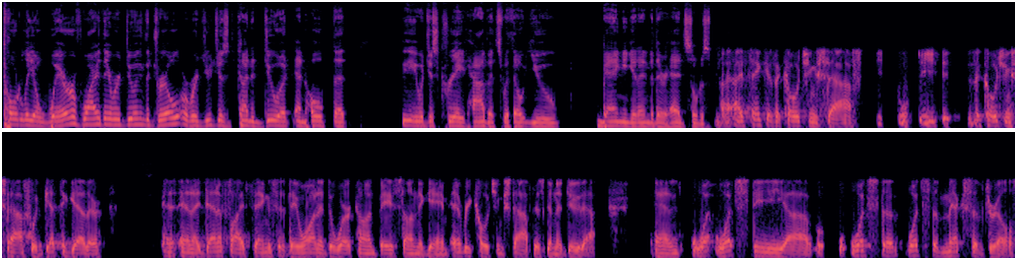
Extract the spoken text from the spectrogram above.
totally aware of why they were doing the drill, or would you just kind of do it and hope that it would just create habits without you banging it into their head, so to speak? I, I think as a coaching staff, the coaching staff would get together and, and identify things that they wanted to work on based on the game. Every coaching staff is going to do that. And what what's the uh, what's the what's the mix of drills?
